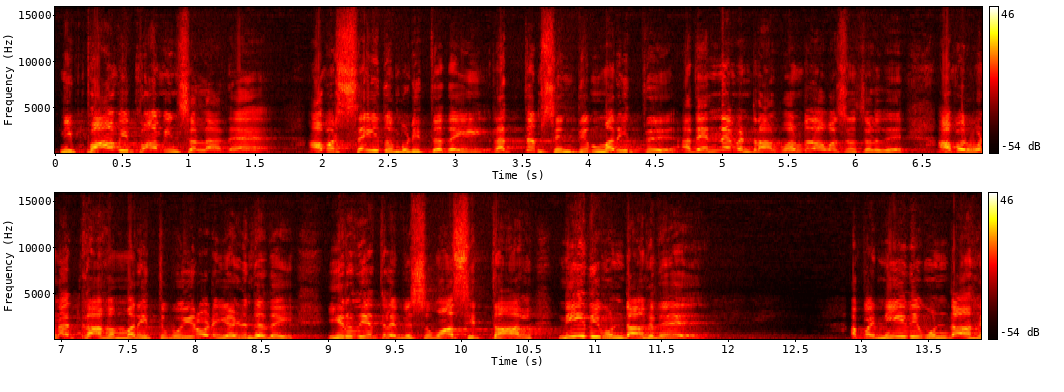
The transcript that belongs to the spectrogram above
நீ பாவி பாவின்னு சொல்லாத. அவர் செய்து முடித்ததை ரத்தம் சிந்தி மறித்து அது என்னவென்றால் ஒன்பதாம் வசனம் சொல்லுது அவர் உனக்காக மறித்து உயிரோடு எழுந்ததை இருதயத்தில் விசுவாசித்தால் நீதி உண்டாகுது. அப்ப நீதி உண்டாக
